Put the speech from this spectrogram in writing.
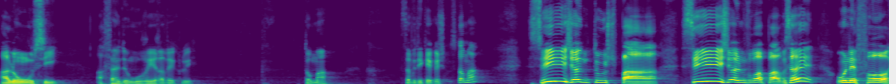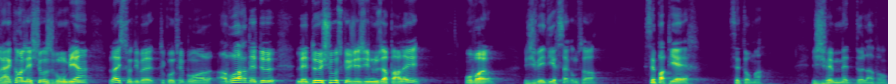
allons aussi afin de mourir avec lui. Thomas, ça vous dit quelque chose, Thomas? Si je ne touche pas, si je ne vois pas, vous savez, on est fort hein, quand les choses vont bien. Là, ils se sont dit, ben, tout compte fait, bon, avoir les deux, les deux choses que Jésus nous a parlé, on va, je vais dire ça comme ça, c'est pas Pierre, c'est Thomas. Je vais me mettre de l'avant.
